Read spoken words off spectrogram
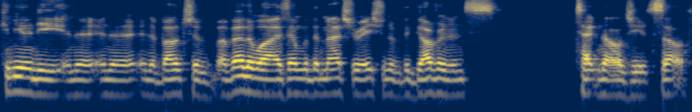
community in a in a in a bunch of, of otherwise and with the maturation of the governance technology itself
